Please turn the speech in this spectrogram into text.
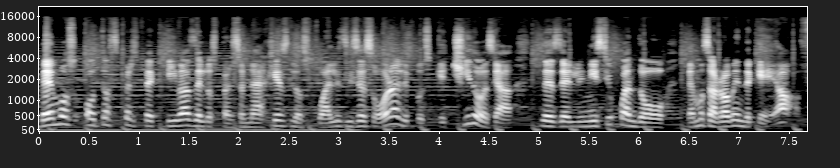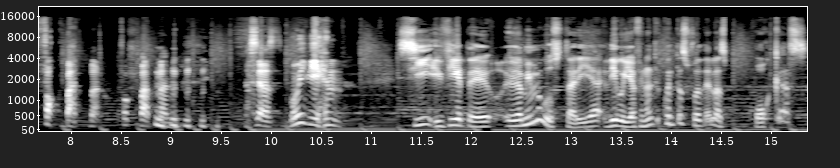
vemos otras perspectivas de los personajes, los cuales dices, órale, pues qué chido, o sea, desde el inicio cuando vemos a Robin de que, ah, fuck Batman, fuck Batman, o sea, muy bien. Sí, y fíjate, eh, a mí me gustaría, digo, y a final de cuentas fue de las pocas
